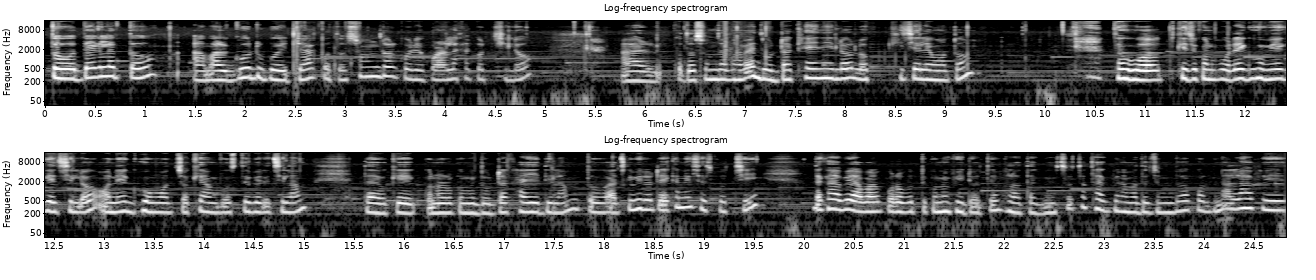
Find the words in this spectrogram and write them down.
তো দেখলে তো আমার গুড বইটা কত সুন্দর করে পড়ালেখা করছিল। আর কত সুন্দরভাবে দুধটা খেয়ে নিল লক্ষ্মী ছেলে মতো। তো ও কিছুক্ষণ পরেই ঘুমিয়ে গেছিল। অনেক ঘুম ওর চোখে, আমি বুঝতে পেরেছিলাম। তাই ওকে কোনো রকমের দুধটা খাইয়ে দিলাম। তো আজকে ভিডিওটা এখানেই শেষ করছি। দেখা হবে আবার পরবর্তী কোনো ভিডিওতে। ভালো থাকবেন, সুস্থ থাকবেন, আমাদের জন্য দোয়া করবেন। আল্লাহ হাফিজ।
